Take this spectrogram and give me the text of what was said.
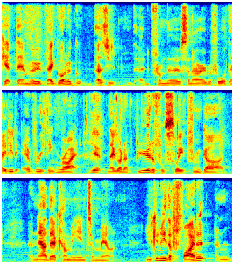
get their move. They got a good, as you from the scenario before, they did everything right. Yep. They got a beautiful sweep from guard, and now they're coming into mount. You can either fight it and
